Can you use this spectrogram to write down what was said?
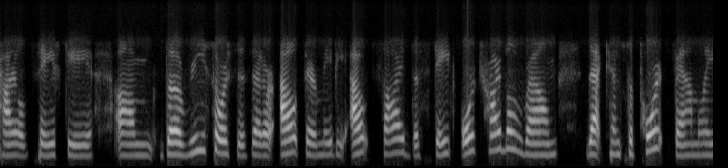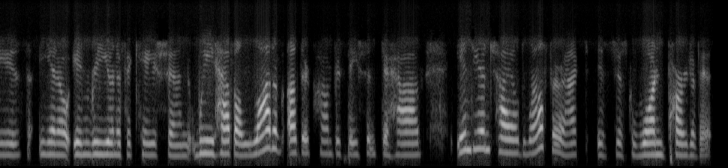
child safety. Um, the resources that are out there, maybe outside the state or tribal realm, that can support families, you know, in reunification. We have a lot of other conversations to have. Indian Child Welfare Act is just one part of it.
